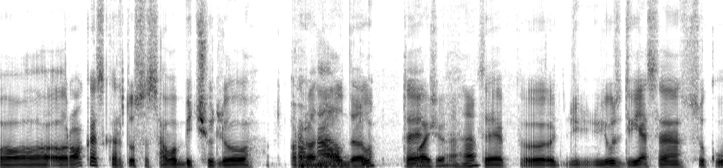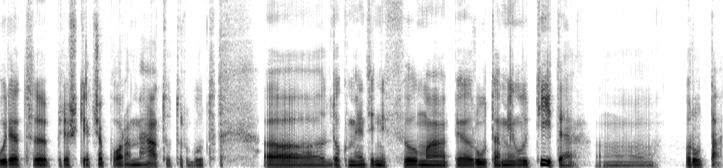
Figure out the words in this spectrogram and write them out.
O Rokas kartu su savo bičiuliu Ronaldu. Ronaldu. Požiūrį, aha. Taip, e, jūs dviese sukūrėt e, prieš kiek čia porą metų turbūt a, dokumentinį filmą apie Rūtą Meilutytę. a, Rūta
